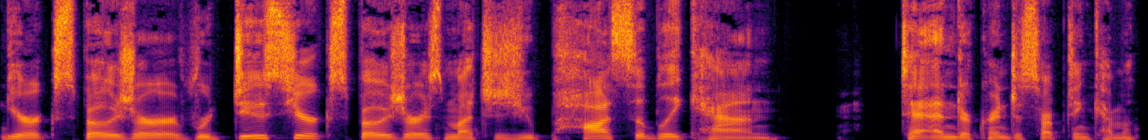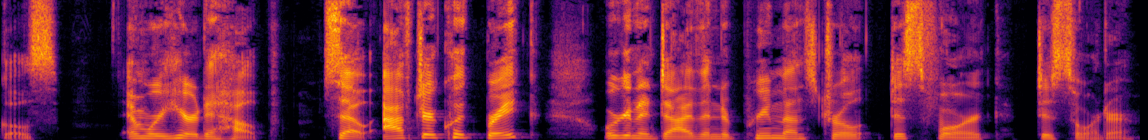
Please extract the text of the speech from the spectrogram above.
your exposure or reduce your exposure as much as you possibly can to endocrine disrupting chemicals. And we're here to help. So, after a quick break, we're going to dive into premenstrual dysphoric disorder.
